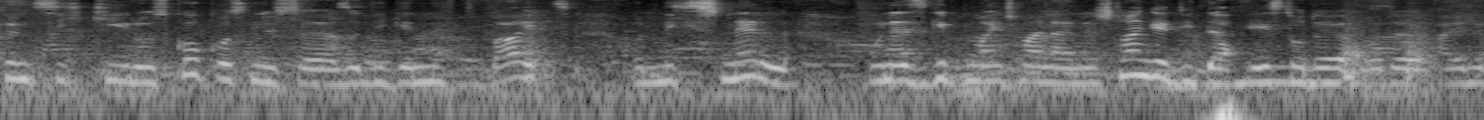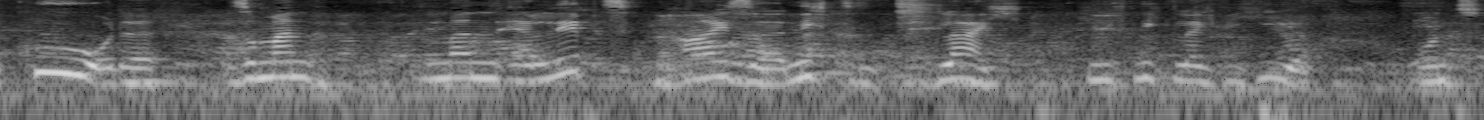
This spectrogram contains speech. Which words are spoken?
50 Kilos Kokosnüsse, also die gehen nicht weit und nicht schnell. Und es gibt manchmal eine Schlange, die da ist oder, oder eine Kuh oder also man man erlebt Reise nicht gleich, nicht, nicht gleich wie hier. Und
